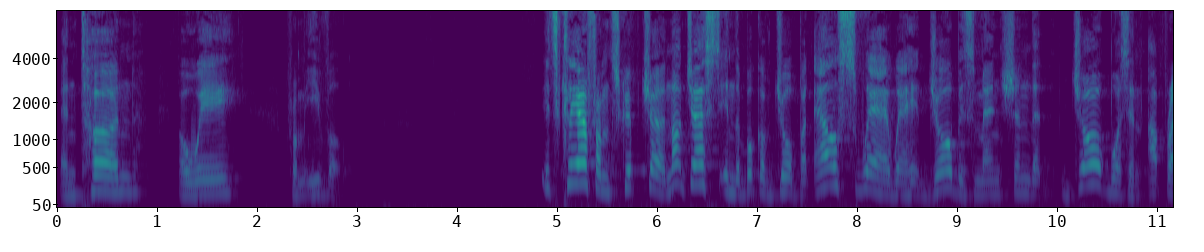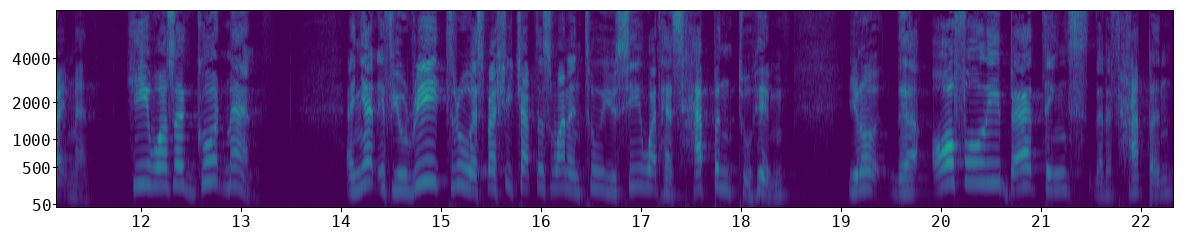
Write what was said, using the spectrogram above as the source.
and turned away from evil. It's clear from Scripture, not just in the book of Job, but elsewhere where Job is mentioned, that Job was an upright man. He was a good man. And yet, if you read through, especially chapters 1 and 2, you see what has happened to him. You know, there are awfully bad things that have happened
